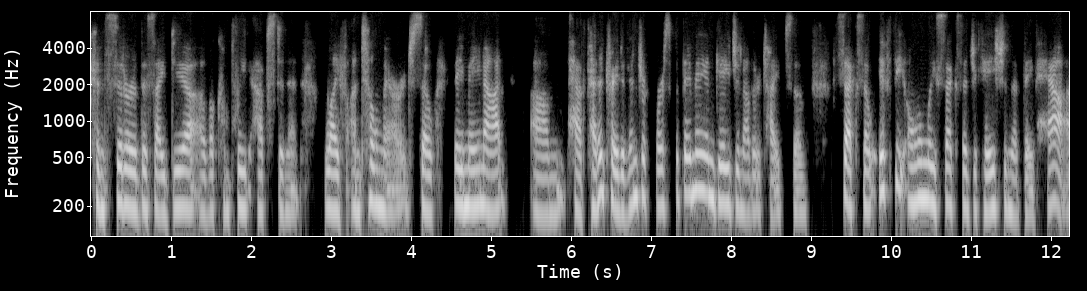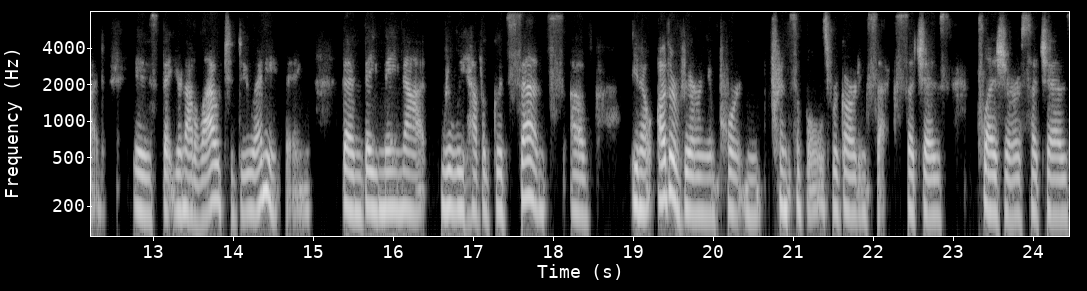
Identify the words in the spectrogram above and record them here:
consider this idea of a complete abstinent life until marriage. So they may not um, have penetrative intercourse, but they may engage in other types of sex. So if the only sex education that they've had is that you're not allowed to do anything, then they may not really have a good sense of you know other very important principles regarding sex such as pleasure such as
